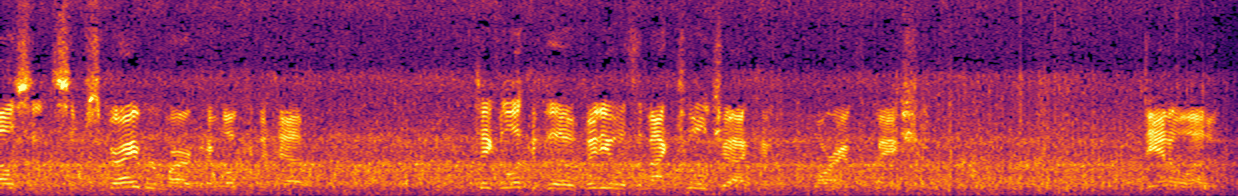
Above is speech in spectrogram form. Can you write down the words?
thousand subscriber mark I'm looking to have. Take a look at the video with the Mac Tool Jacket for more information. Dan 11.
